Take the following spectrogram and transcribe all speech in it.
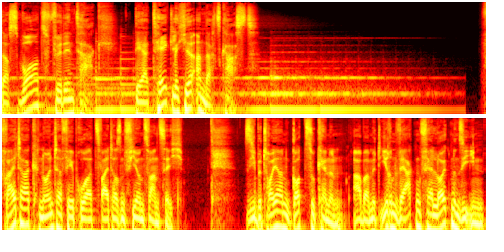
Das Wort für den Tag. Der tägliche Andachtscast. Freitag, 9. Februar 2024. Sie beteuern, Gott zu kennen, aber mit ihren Werken verleugnen sie ihn.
